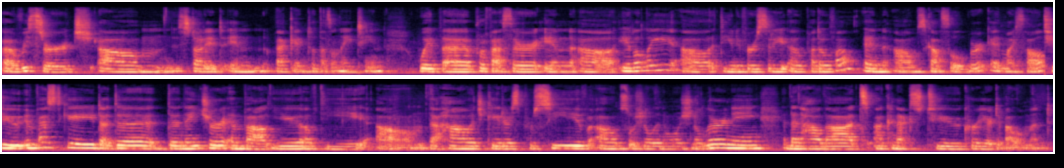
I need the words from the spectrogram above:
uh, research um, started in back in 2018 with a professor in uh, Italy uh, at the University of Padova and um, Scott Solberg and myself to investigate the, the nature and value of the, um, the how educators perceive um, social and emotional learning and then how that uh, connects to career development.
